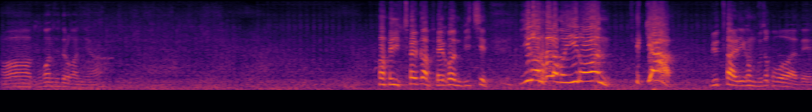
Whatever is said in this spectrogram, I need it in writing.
아 누구한테 들어갔냐? 아 입찰가 100원 미친. 일어나라고 1원 새끼야! 뮤탈 이건 무조건 먹어야 돼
